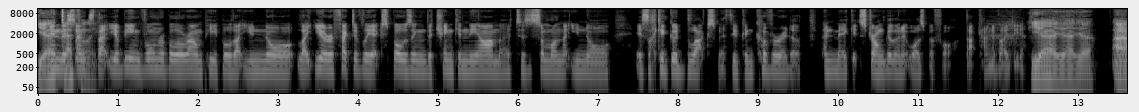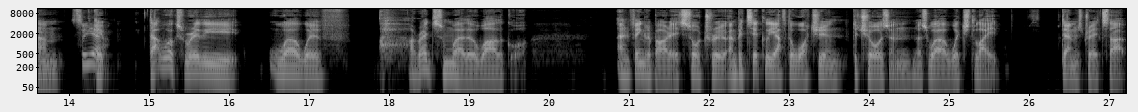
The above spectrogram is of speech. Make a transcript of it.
Yeah, in the definitely. sense that you're being vulnerable around people that you know like you're effectively exposing the chink in the armor to someone that you know is like a good blacksmith who can cover it up and make it stronger than it was before that kind of idea yeah, yeah, yeah. Um, so yeah it- that works really well with. I read somewhere a while ago, and thinking about it, it's so true. And particularly after watching The Chosen as well, which like demonstrates that,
